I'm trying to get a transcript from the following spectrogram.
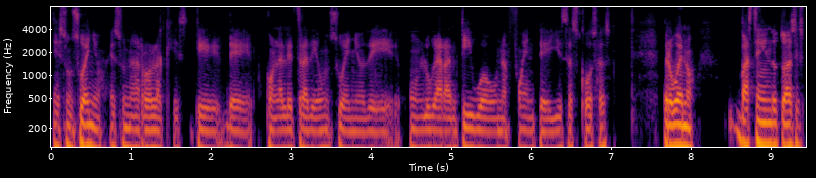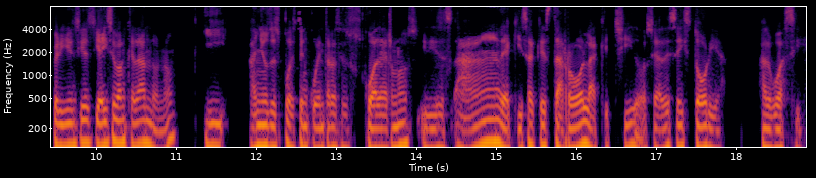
es un sueño, es una rola que es que de, con la letra de un sueño, de un lugar antiguo, una fuente y esas cosas. Pero bueno, vas teniendo todas experiencias y ahí se van quedando, ¿no? Y años después te encuentras esos cuadernos y dices, ah, de aquí saqué esta rola, qué chido, o sea, de esa historia, algo así.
